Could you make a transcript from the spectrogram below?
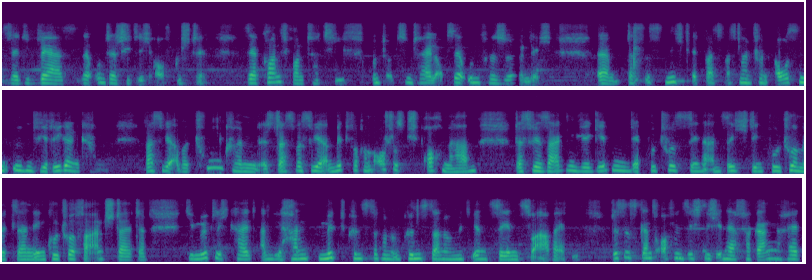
sehr divers, sehr unterschiedlich aufgestellt, sehr konfrontativ und zum Teil auch sehr unpersönlich. Ähm, das ist nicht etwas, was man von außen irgendwie regeln kann. Was wir aber tun können, ist das, was wir am Mittwoch im Ausschuss besprochen haben, dass wir sagen, wir geben der Kulturszene an sich, den Kulturmittlern, den Kulturveranstaltern die Möglichkeit an die Hand, mit Künstlerinnen und Künstlern und mit ihren Szenen zu arbeiten. Das ist ganz offensichtlich in der Vergangenheit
